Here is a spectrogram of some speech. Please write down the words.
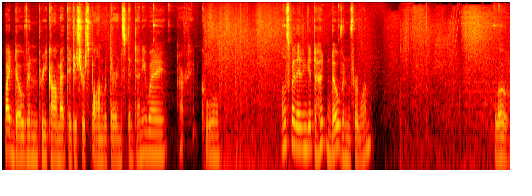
If I Dovin pre-combat, they just respond with their instant anyway. Alright, cool. Well, this way they didn't get to hit Dovin for one. Hello.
